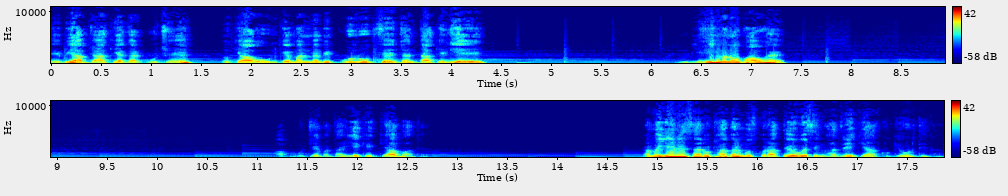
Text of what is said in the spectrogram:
से भी आप जाके अगर पूछें तो क्या उनके मन में भी पूर्ण रूप से जनता के लिए यही मनोभाव है? आप मुझे बताइए कि क्या बात है। रमैया ने सर उठाकर मुस्कुराते हुए सिंहाद्री की आँखों की ओर देखा।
